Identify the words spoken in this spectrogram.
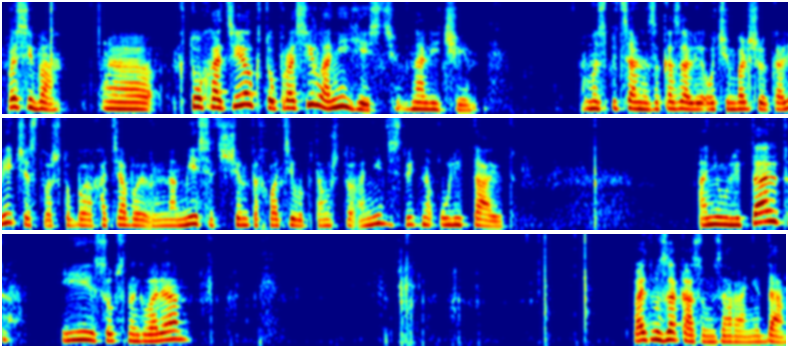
Спасибо. Э, кто хотел, кто просил, они есть в наличии. Мы специально заказали очень большое количество, чтобы хотя бы на месяц чем-то хватило, потому что они действительно улетают. Они улетают, и, собственно говоря, Поэтому заказываем заранее, да.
